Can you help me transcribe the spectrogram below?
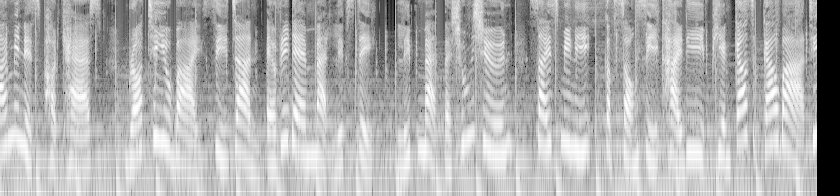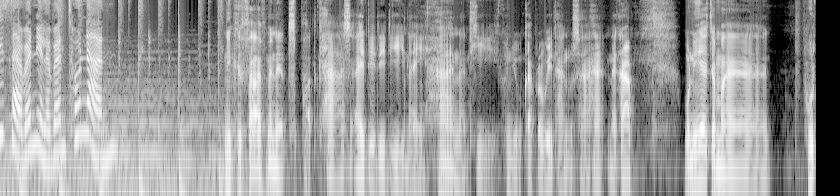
5 minutes podcast brought to you by ศรีจันทร์ everyday matte lipstick lip matte แต่ชุ่มชื้น ไซส์มินิกับ 2 สีขายดีเพียง 99 บาทที่7 e เ e ่ e อเท่านั้น นี่คือ 5 minutes podcast ไอเดียดีๆใน 5 นาที คุณอยู่กับรวิศ หาญอุตสาหะนะครับ วันนี้อยากจะมาพูด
